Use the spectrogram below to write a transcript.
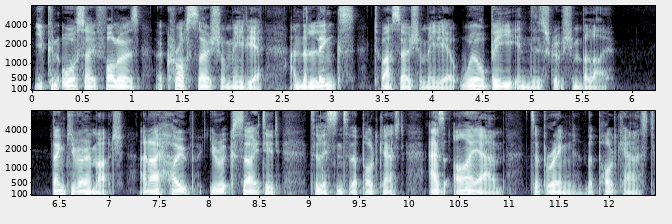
You can also follow us across social media, and the links to our social media will be in the description below. Thank you very much, and I hope you're excited to listen to the podcast as I am to bring the podcast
